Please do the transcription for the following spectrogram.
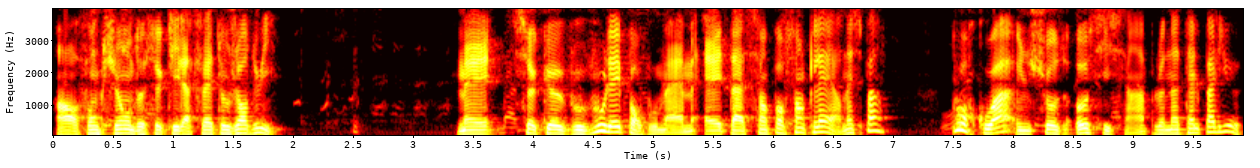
en fonction de ce qu'il a fait aujourd'hui. Mais ce que vous voulez pour vous-même est à 100% clair, n'est-ce pas? Pourquoi une chose aussi simple n'a-t-elle pas lieu?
